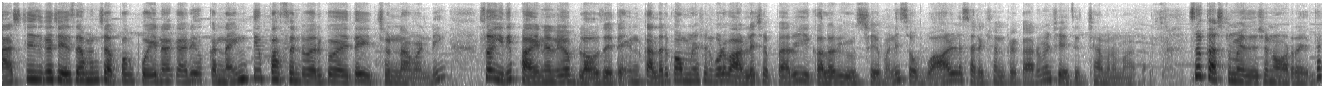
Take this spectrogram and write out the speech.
యాస్టీజ్గా చేసామని చెప్పకపోయినా కానీ ఒక నైంటీ పర్సెంట్ వరకు అయితే ఇచ్చున్నామండి. సో ఇది ఫైనల్గా బ్లౌజ్ అయితే. అండ్ కలర్ కాంబినేషన్ కూడా వాళ్ళే చెప్పారు ఈ కలర్ యూస్ చేయమని. సో వాళ్ళ సెలెక్షన్ ప్రకారమే చేసి ఇచ్చామన్నమాట. సో కస్టమైజేషన్ ఆర్డర్ అయితే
